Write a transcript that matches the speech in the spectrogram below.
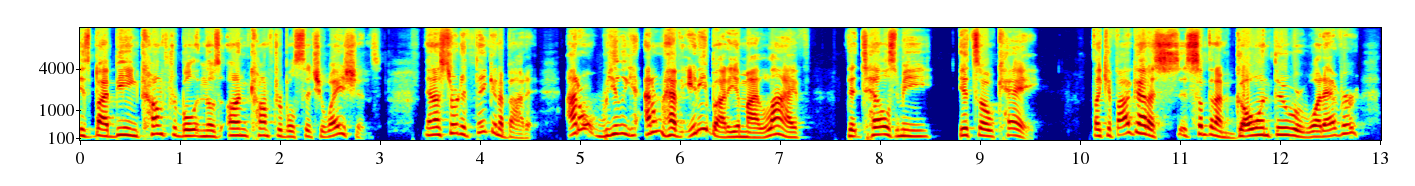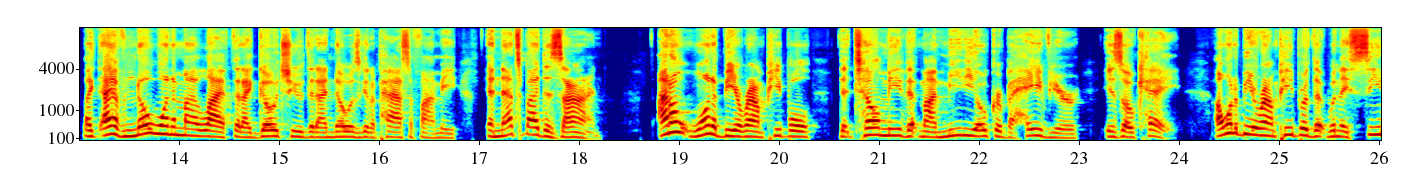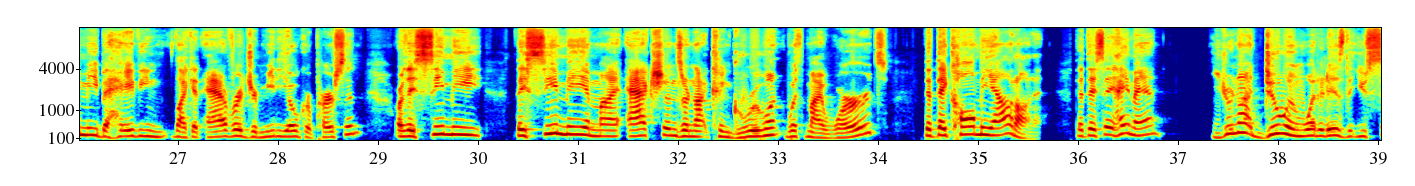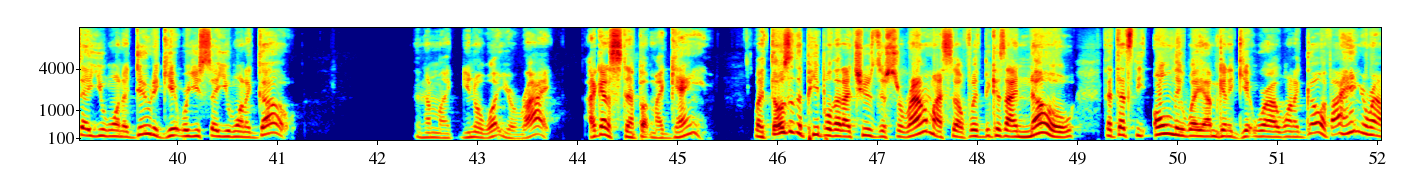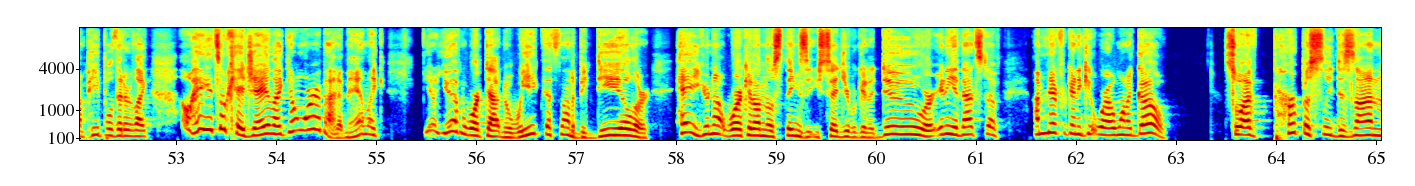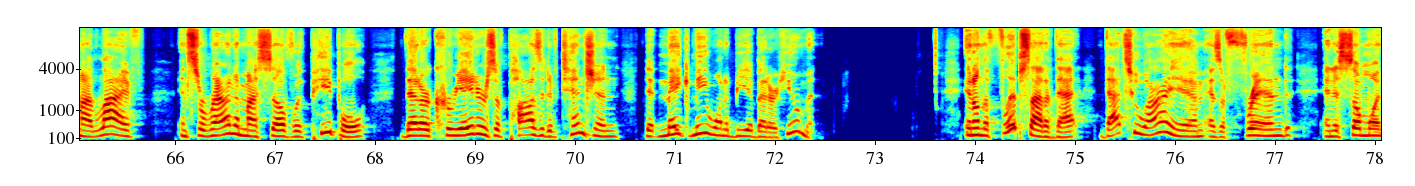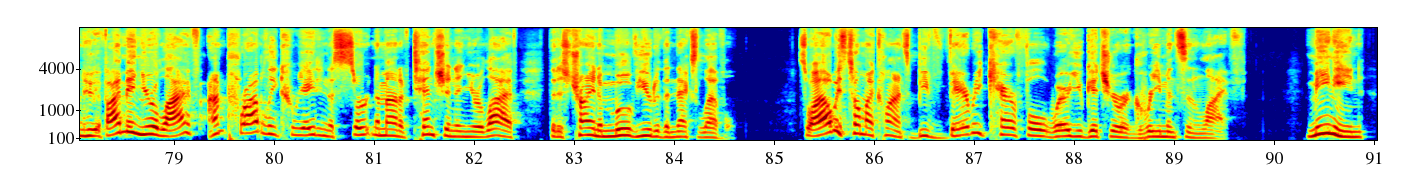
is by being comfortable in those uncomfortable situations. And I started thinking about it. I don't really, I don't have anybody in my life that tells me it's okay. Like if I got a something I'm going through or whatever, like I have no one in my life that I go to that I know is going to pacify me, and that's by design. I don't want to be around people that tell me that my mediocre behavior is okay. I want to be around people that when they see me behaving like an average or mediocre person, or they see me, they see me and my actions are not congruent with my words, that they call me out on it. That they say, hey man, you're not doing what it is that you say you want to do to get where you say you want to go. And I'm like, you know what? You're right. I got to step up my game. Like those are the people that I choose to surround myself with because I know that that's the only way I'm going to get where I want to go. If I hang around people that are like, "Oh, hey, it's okay, Jay. Like, don't worry about it, man. Like, you know, you haven't worked out in a week. That's not a big deal." Or, "Hey, you're not working on those things that you said you were going to do," or any of that stuff. I'm never going to get where I want to go. So I've purposely designed my life and surrounded myself with people that are creators of positive tension that make me want to be a better human. And on the flip side of that, that's who I am as a friend and as someone who, if I'm in your life, I'm probably creating a certain amount of tension in your life that is trying to move you to the next level. So I always tell my clients be very careful where you get your agreements in life. Meaning,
